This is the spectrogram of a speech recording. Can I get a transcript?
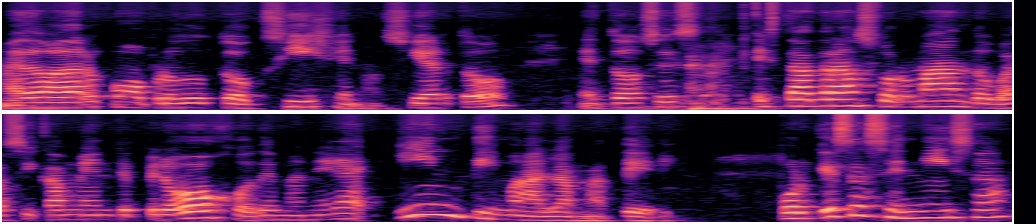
Me va a dar como producto oxígeno, ¿cierto? Entonces, está transformando básicamente, pero ojo, de manera íntima la materia, porque esa ceniza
